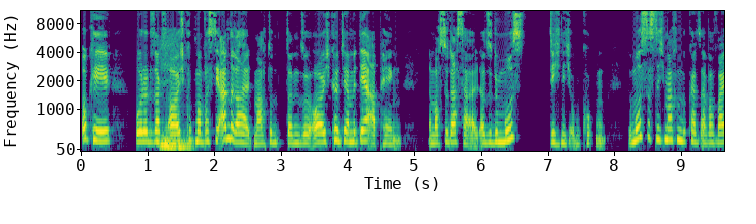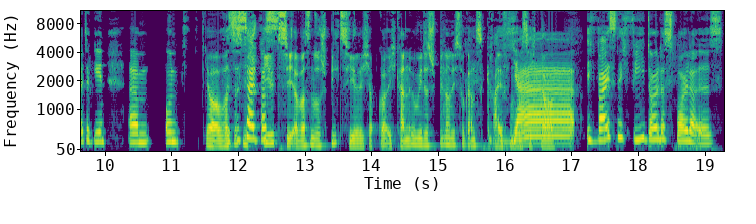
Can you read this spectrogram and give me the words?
okay. Oder du sagst, oh, ich guck mal, was die andere halt macht. Und dann so, oh, ich könnte ja mit der abhängen. Dann machst du das halt. Also du musst dich nicht umgucken. Du musst es nicht machen, du kannst einfach weitergehen. Ähm, und Ja, aber was Es ist, ist ein halt was- Spielziel? Was, was sind so Spielziele? Ich hab, gar- ich kann irgendwie das Spiel noch nicht so ganz greifen, was ich da. ja, ich weiß nicht, wie doll das Spoiler ist.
